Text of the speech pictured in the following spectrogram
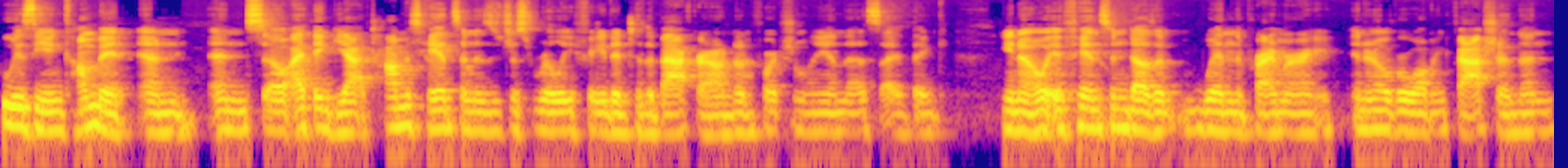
who is the incumbent, and and so I think yeah, Thomas Hansen is just really faded to the background. Unfortunately, in this, I think you know if Hinson doesn't win the primary in an overwhelming fashion, then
